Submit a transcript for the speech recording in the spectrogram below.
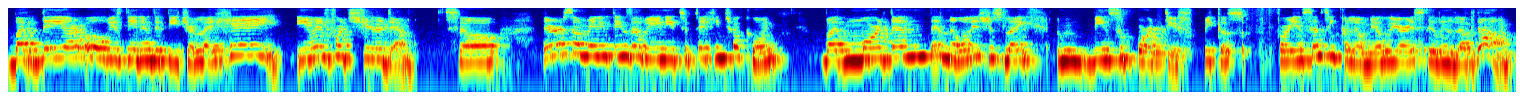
But they are always needing the teacher like, hey, even for children. So there are so many things that we need to take into account but more than the knowledge is like um, being supportive because for instance in colombia we are still in lockdown.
